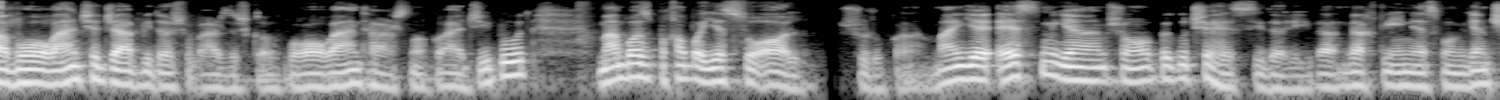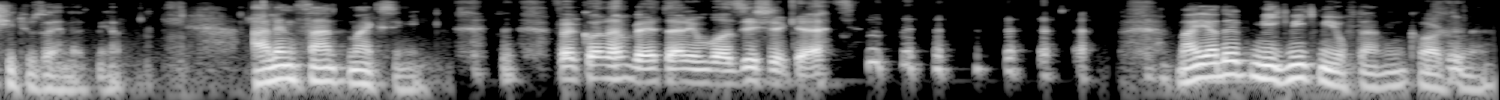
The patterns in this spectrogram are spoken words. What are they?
و واقعا چه جوی داشت ورزشگاه. واقعا ترسناک و عجیب بود. من باز می‌خوام با یه سوال شروع کنم. من یه اسم میگم شما بگو چه حسی داری؟ و وقتی این اسم میگم چی تو ذهنت میاد؟ آلن سنت مکسیمین. فکر کنم بهترین بازی کرد من یاد میگ میگ میفتم این کارتونه.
